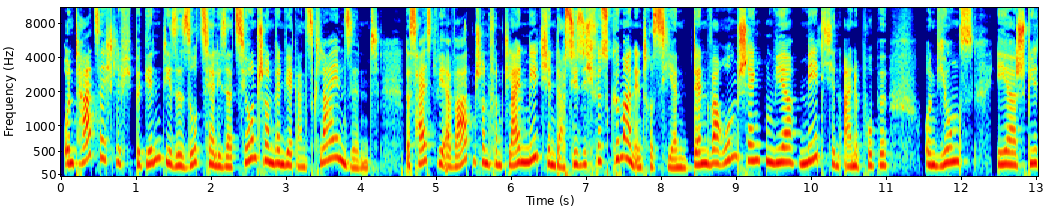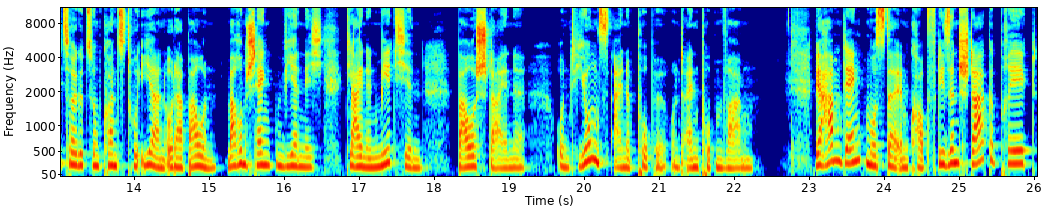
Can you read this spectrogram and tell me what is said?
Und tatsächlich beginnt diese Sozialisation schon, wenn wir ganz klein sind. Das heißt, wir erwarten schon von kleinen Mädchen, dass sie sich fürs Kümmern interessieren. Denn warum schenken wir Mädchen eine Puppe und Jungs eher Spielzeuge zum Konstruieren oder Bauen? Warum schenken wir nicht kleinen Mädchen Bausteine und Jungs eine Puppe und einen Puppenwagen? Wir haben Denkmuster im Kopf, die sind stark geprägt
